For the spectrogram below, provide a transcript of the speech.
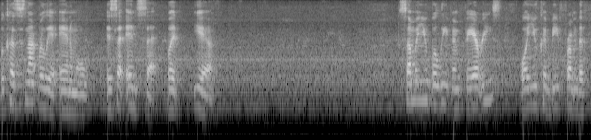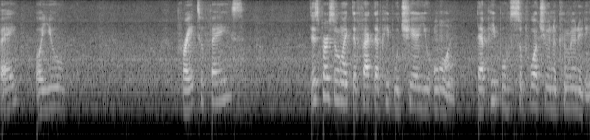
because it's not really an animal it's an insect but yeah. Some of you believe in fairies or you could be from the fae or you pray to fays this person like the fact that people cheer you on that people support you in the community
